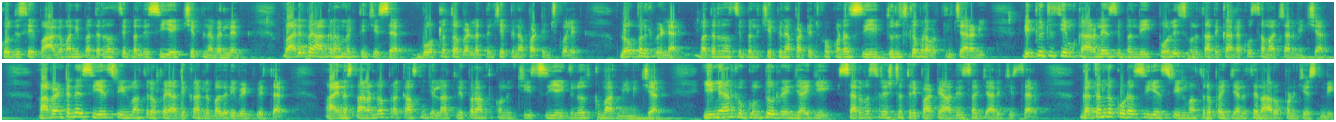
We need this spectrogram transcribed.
కొద్దిసేపు ఆగమని భద్రతా సిబ్బంది సీఐకి చెప్పినా వెళ్ళలేదు వారిపై ఆగ్రహం వ్యక్తం చేశారు. బోట్లతో వెళ్ళొద్దని చెప్పినా పట్టించుకోలేదు. లోపలికి వెళ్ళారు. భద్రతా సిబ్బంది చెప్పినా పట్టించుకోకుండా సీఐ దురుసుగా ప్రవర్తించారని డిప్యూటీ సీఎం కార్యాలయ సిబ్బంది పోలీసు ఉన్నతాధికారులకు సమాచారం ఇచ్చారు. ఆ వెంటనే సీఐ శ్రీనివాసరావుపై అధికారులు బదిలీ వెట్టివేశారు ఆయన స్థానంలో ప్రకాశం జిల్లా త్రిపురాంతకం నుంచి సీఐ వినోద్ కుమార్ నియమించారు. ఈ మేరకు గుంటూరు రేంజ్ ఐజీ సర్వశ్రేష్ఠ త్రిపాఠి ఆదేశాలు జారీ చేశారు. గతంలో కూడా సీఎస్ శ్రీనివాసరావుపై జనసేన ఆరోపణ చేసింది.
